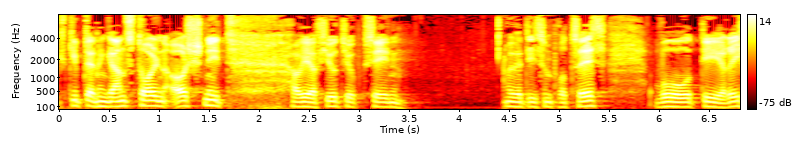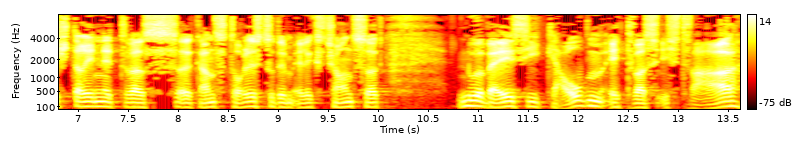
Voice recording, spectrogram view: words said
Es gibt einen ganz tollen Ausschnitt habe ich auf YouTube gesehen, über diesen Prozess, wo die Richterin etwas äh, ganz Tolles zu dem Alex Jones sagt. Nur weil sie glauben, etwas ist wahr,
